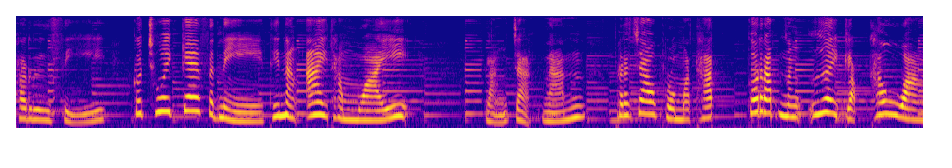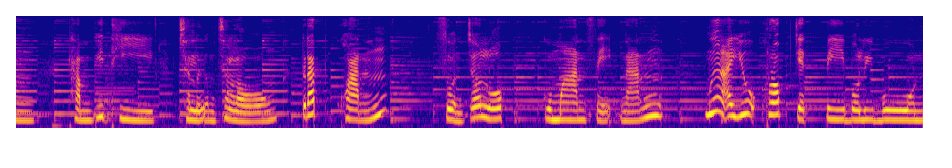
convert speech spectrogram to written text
พระฤาษีก็ช่วยแก้เสน่ห์ที่นางอ้ายทำไว้ หลังจากนั้นพระเจ้าพรหมทัตก็รับนางเอื้อยกลับเข้าวังทำพิธี เฉลิมฉลอง รับขวัญ ส่วนเจ้าลบกุมารเสกนั้น เมื่ออายุครบเจ็ดปีบริบูรณ์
